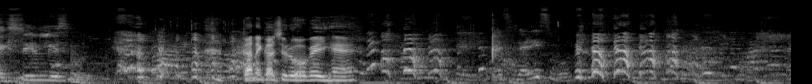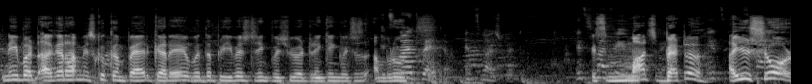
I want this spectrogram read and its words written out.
Extremely smooth Kanika शुरू हो गई हैं It's very smooth. नहीं बट अगर हम इसको कंपेयर करें with the previous drink which we are drinking which is It's अमरूद much better. It's much better. It's, It's my favorite. much better. It's- Are you it's my- sure?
